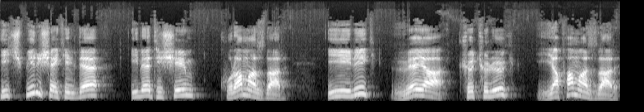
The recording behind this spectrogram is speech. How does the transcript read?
hiçbir şekilde iletişim kuramazlar. İyilik veya kötülük yapamazlar.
